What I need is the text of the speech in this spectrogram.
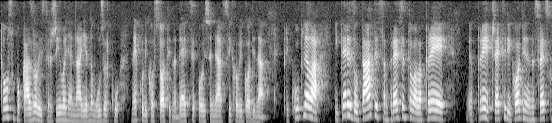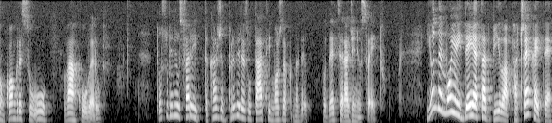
To su pokazali istraživanja na jednom uzorku nekoliko stotina dece koju sam ja svih ovih godina prikupljala i te rezultate sam prezentovala pre, pre četiri godine na Svetskom kongresu u Vancouveru. To su bili u stvari, da kažem, prvi rezultati možda na kod dece rađeni u svetu. I onda je moja ideja tad bila, pa čekajte,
